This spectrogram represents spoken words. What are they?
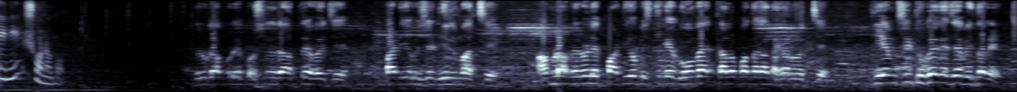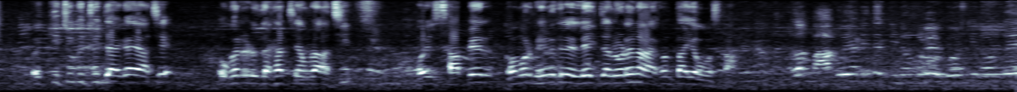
এই নিয়ে শোনাবো। দুর্গাপুরে পরশু রাত্রে হয়েছে, পার্টি অফিসে ঢিল মারছে। আমরা বেরোলে পার্টি অফিস থেকে গো ব্যাগ কালো পতাকা দেখানো হচ্ছে। টিএমসি ঢুকে গেছে ভিতরে। ওই কিছু কিছু জায়গায় আছে, ওখানে একটু দেখাচ্ছি, আমরা আছি। ওই সাপের কোমর ভেঙে দিলে লেজটা নড়ে না, এখন তাই অবস্থা। বাগুইয়াটিতে তৃণমূলের গোষ্ঠী দ্বন্দ্বে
